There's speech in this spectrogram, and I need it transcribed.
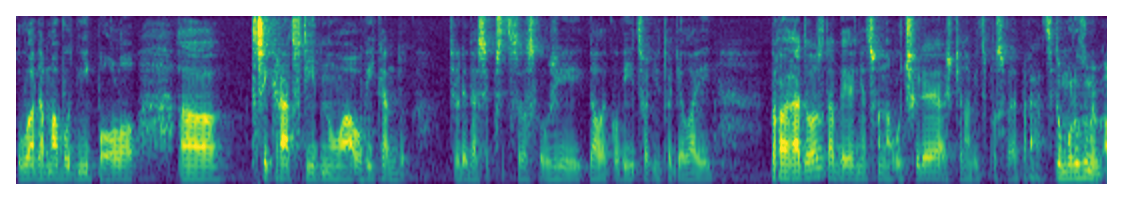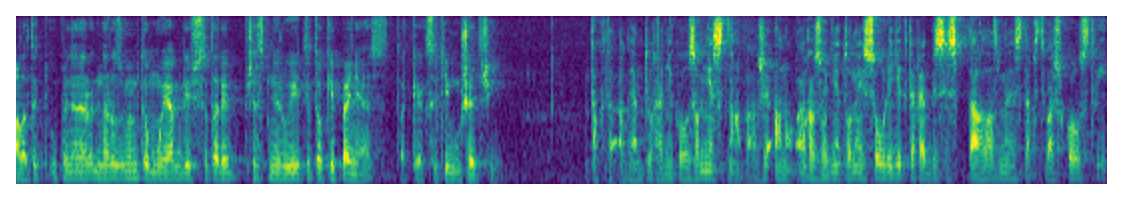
u Adama vodní polo, uh, třikrát v týdnu a o víkendu. Ti lidé si přece zaslouží daleko víc, oni to dělají pro radost, aby je něco naučili a ještě navíc po své práci. Tomu rozumím, ale teď úplně nerozumím tomu, jak když se tady přesměrují ty toky peněz, tak jak se tím ušetří tak ta agentura někoho zaměstnává, že ano. A rozhodně to nejsou lidi, které by si stáhla z ministerstva školství.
